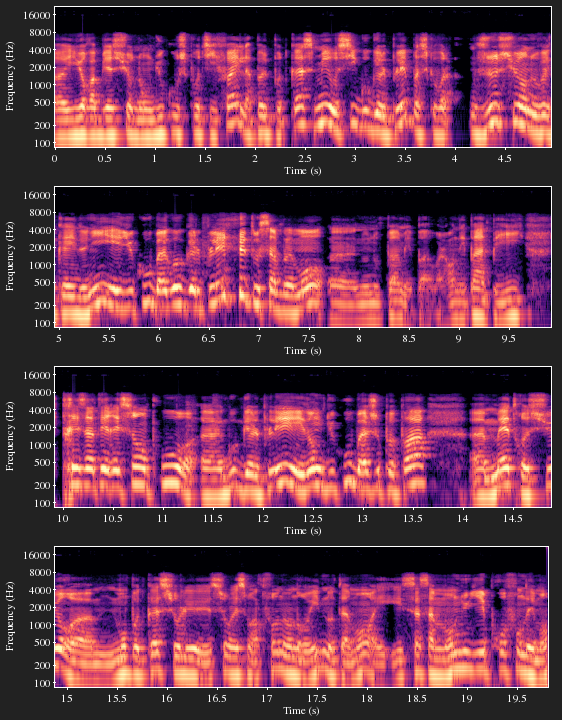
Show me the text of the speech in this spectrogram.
il y aura bien sûr donc du coup Spotify, l'Apple Podcast, mais aussi Google Play parce que voilà, je suis en Nouvelle-Calédonie et du coup bah, Google Play tout simplement ne nous permet pas. Voilà, on n'est pas un pays très intéressant pour Google Play et donc du coup bah je peux pas mettre sur mon podcast sur les sur les smartphones Android notamment et ça ça m'ennuyait profondément.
